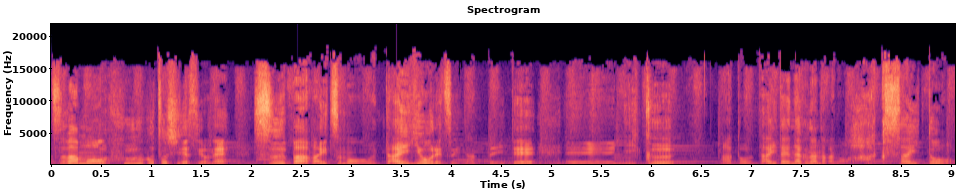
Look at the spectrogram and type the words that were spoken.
末はもう風物詩ですよね。スーパーがいつも大行列になっていて、えー、肉、あと大体なくなるのがの白菜と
